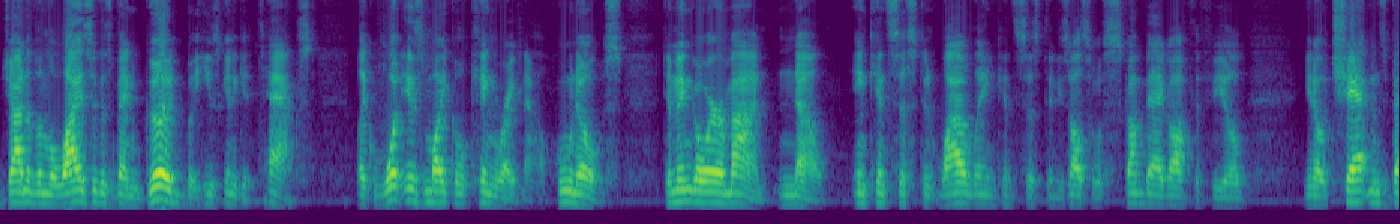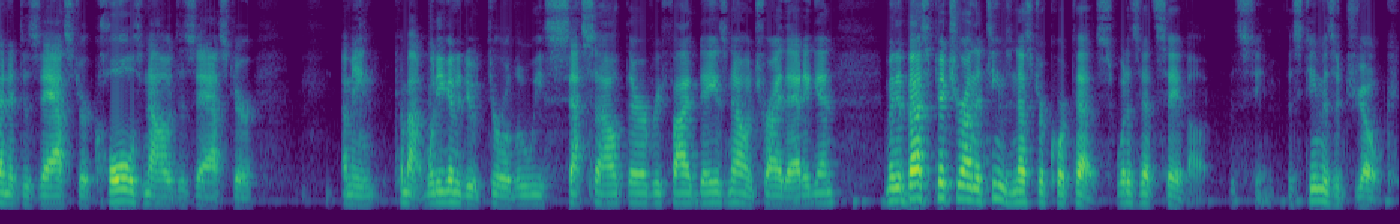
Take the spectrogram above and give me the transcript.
Jonathan Loáisiga has been good, but he's going to get taxed. Like, what is Michael King right now? Who knows? Domingo Germán, no, inconsistent, wildly inconsistent. He's also a scumbag off the field. You know, Chapman's been a disaster. Cole's now a disaster. I mean, come on, what are you going to do? Throw Luis Cessa out there every five days now and try that again? I mean, the best pitcher on the team is Nestor Cortes. What does that say about this team? This team is a joke.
